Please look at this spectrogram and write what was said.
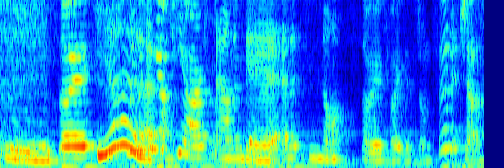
Hmm. So we're looking Yeah. up Kiara from Owl and Bear, and it's not so focused on furniture.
